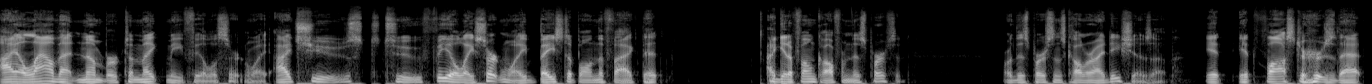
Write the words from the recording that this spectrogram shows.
I allow that number to make me feel a certain way. I choose to feel a certain way based upon the fact that I get a phone call from this person or this person's caller ID shows up. It it fosters that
